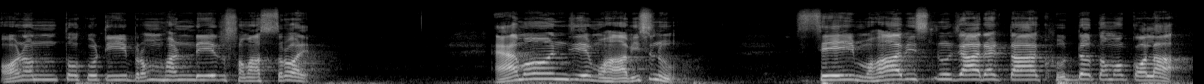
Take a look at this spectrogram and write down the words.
অনন্ত কোটি ব্রহ্মাণ্ডের সমাশ্রয়, এমন যে মহাবিষ্ণু, সেই মহাবিষ্ণু যার একটা ক্ষুদ্রতম কলা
